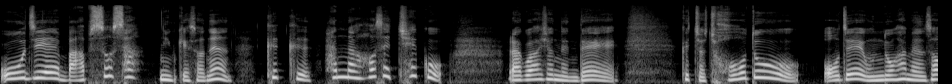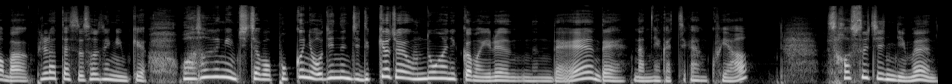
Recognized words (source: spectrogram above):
오지의 맙소사님께서는 크크, 한나 허세 최고. 라고 하셨는데, 그쵸. 저도 어제 운동하면서 막 필라테스 선생님께, 와, 선생님 진짜 막 복근이 어디 있는지 느껴져요. 운동하니까 막 이랬는데, 네, 남녀 같지가 않고요 서수진님은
